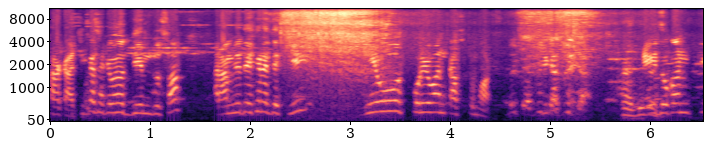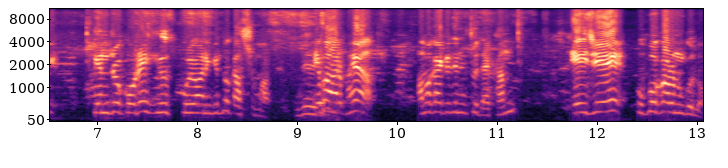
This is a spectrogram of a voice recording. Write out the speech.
টাকা ঠিক আছে? এটা ডিম দোসা। আর আমি যদি এখানে দেখি হিউজ পরিমাণ কাস্টমার। হ্যাঁ। এই দোকান কেন্দ্র করে হিউজ পরিমাণ কিন্তু কাস্টমার। এবার ভাইয়া আমাকে একটা জিনিস একটু দেখান। এই যে উপকরণগুলো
